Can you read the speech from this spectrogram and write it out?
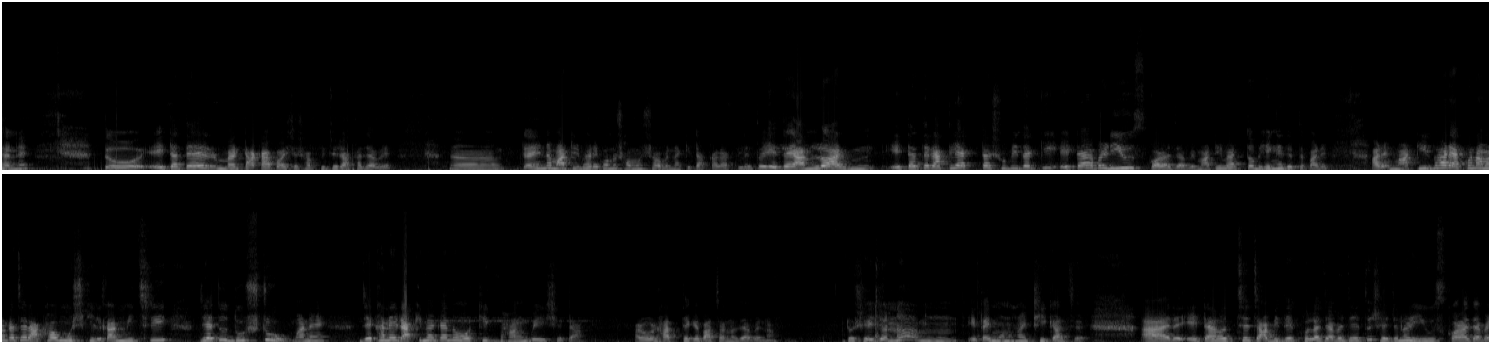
জানে। তো এটাতে টাকা পয়সা সব কিছুই রাখা যাবে। জানি না, মাটির ভারে কোনো সমস্যা হবে নাকি টাকা রাখলে। তো এটাই আনলো আর এটাতে রাখলে একটা সুবিধা কি, এটা আবার ইউজ করা যাবে। মাটির ভার তো ভেঙে যেতে পারে। আর মাটির ভার এখন আমার কাছে রাখাও মুশকিল, কারণ মিছরি যেহেতু দুষ্টু মানে যেখানে রাখি না কেন ও ঠিক ভাঙবেই সেটা। আর ওর হাত থেকে বাঁচানো যাবে না। তো সেই জন্য এটাই মনে হয় ঠিক আছে। আর এটা হচ্ছে চাবি দিয়ে খোলা যাবে যেহেতু, সেই জন্য ইউজ করা যাবে,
